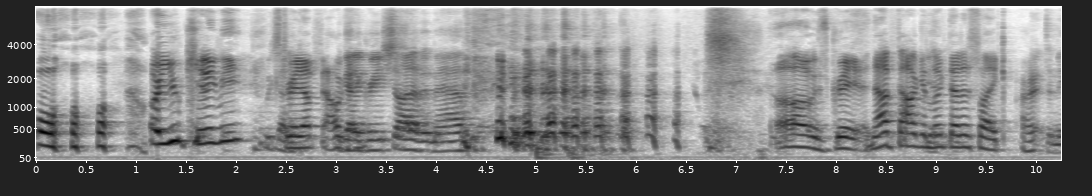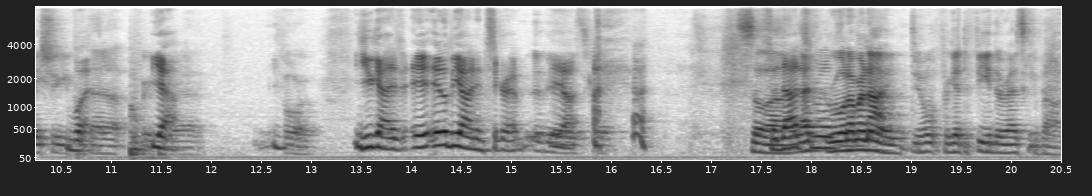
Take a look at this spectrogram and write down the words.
oh, are you kidding me? we Straight a- up Falcon. We got a great shot of it, Mav. oh, it was great. And that Falcon looked at us like, all right, to make sure you What? put that up. For Yeah. Your, uh, for you guys, it, it'll be on Instagram. Be yeah. that's great. So, So uh, that's that's rule- rule, number nine. Don't forget to feed the rescue falcon.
